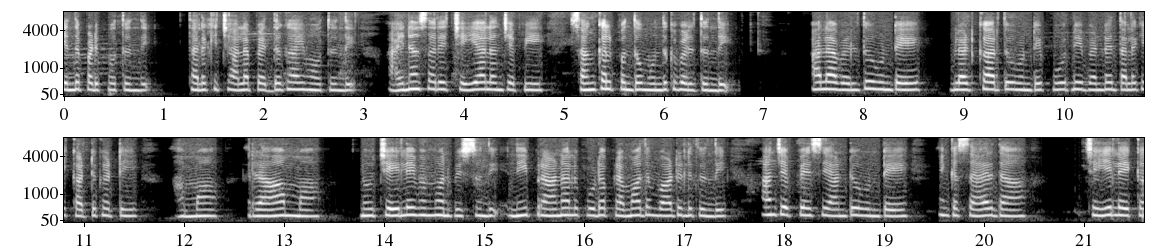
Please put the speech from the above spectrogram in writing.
కింద పడిపోతుంది. తలకి చాలా పెద్ద గాయం అవుతుంది అయినా సరే చెయ్యాలని చెప్పి సంకల్పంతో ముందుకు వెళ్తుంది. అలా వెళ్తూ ఉంటే బ్లడ్ కారుతూ ఉంటే పూర్ణి వెంటనే తలకి కట్టుకట్టి అమ్మా రా అమ్మా నువ్వు చేయలేవేమో అనిపిస్తుంది. నీ ప్రాణాలు కూడా ప్రమాదం వాటిల్లుతుంది అని చెప్పేసి అంటూ ఉంటే ఇంకా శారద చేయలేక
